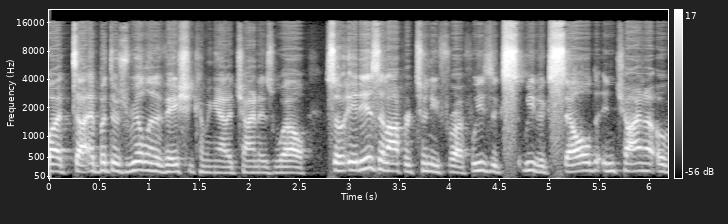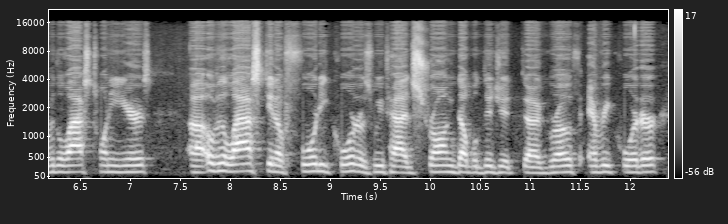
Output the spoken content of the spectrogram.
But uh, but there's real innovation coming out of China as well. So it is an opportunity for us. We've ex- we've excelled in China over the last 20 years. Uh, over the last you know 40 quarters, we've had strong double-digit uh, growth every quarter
